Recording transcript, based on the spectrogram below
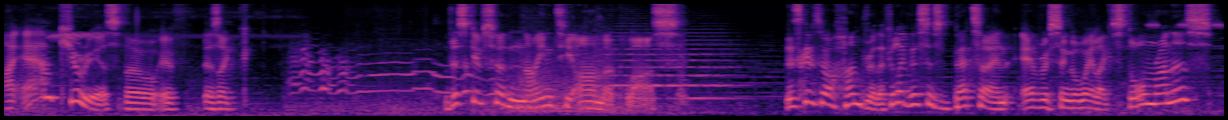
I am curious, though, if there's like... This gives her 90 armor class. This gives her 100. I feel like this is better in every single way, like Storm Runners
